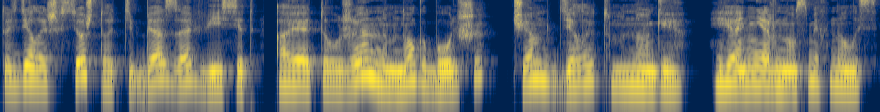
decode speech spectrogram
то сделаешь все, что от тебя зависит, а это уже намного больше, чем делают многие. Я нервно усмехнулась.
